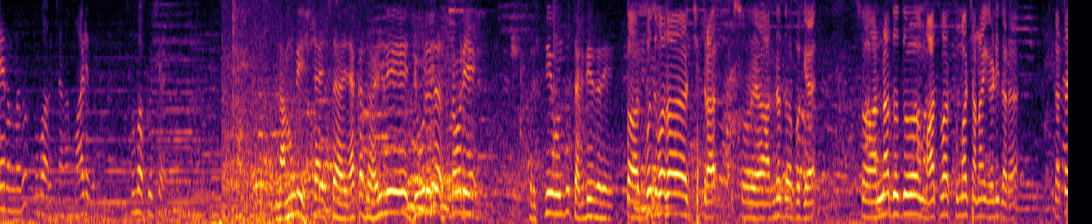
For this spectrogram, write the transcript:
ಏನು ಅನ್ನೋದು ತುಂಬ ಚೆನ್ನಾಗಿ ಮಾಡಿದ್ದಾರೆ ತುಂಬ ಖುಷಿ ಆಯಿತು. ನಮಗೂ ಇಷ್ಟ ಆಯ್ತು ಸರ್. ಯಾಕಂದ್ರೆ ಹಳ್ಳಿ ಜೀವನದ ಸ್ಟೋರಿ ಪ್ರತಿಯೊಂದು ತೆಗೆದಿದ್ದಾರೆ. ಅದ್ಭುತವಾದ ಚಿತ್ರ. ಸೊ ಅನ್ನದ ಬಗ್ಗೆ. ಸೊ ಅನ್ನದದ್ದು ಮಹತ್ವ ತುಂಬ ಚೆನ್ನಾಗಿ ಹೇಳಿದ್ದಾರೆ. ಕತೆ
